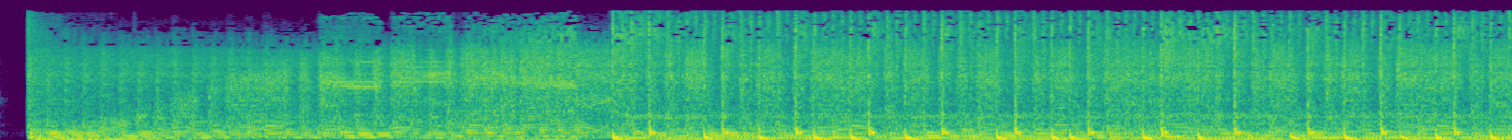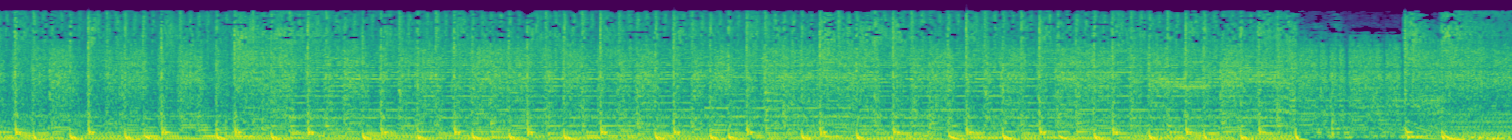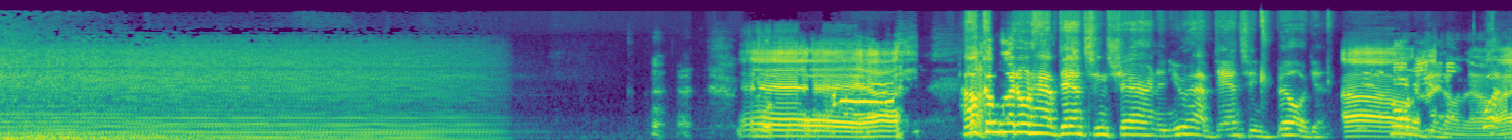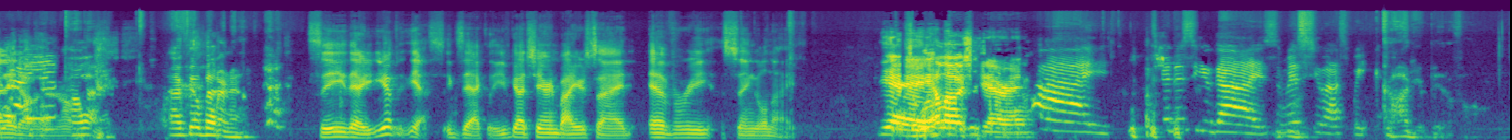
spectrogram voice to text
Hey, uh, How come I don't have dancing Sharon and you have dancing Bill again? oh, I don't know. What? I don't know. All right. I feel better now. See there, you have yes, exactly. You've got Sharon by your side every single night. Yay! Hello, Sharon. Hi. Good to see you guys. Missed you last week. God, you're beautiful.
